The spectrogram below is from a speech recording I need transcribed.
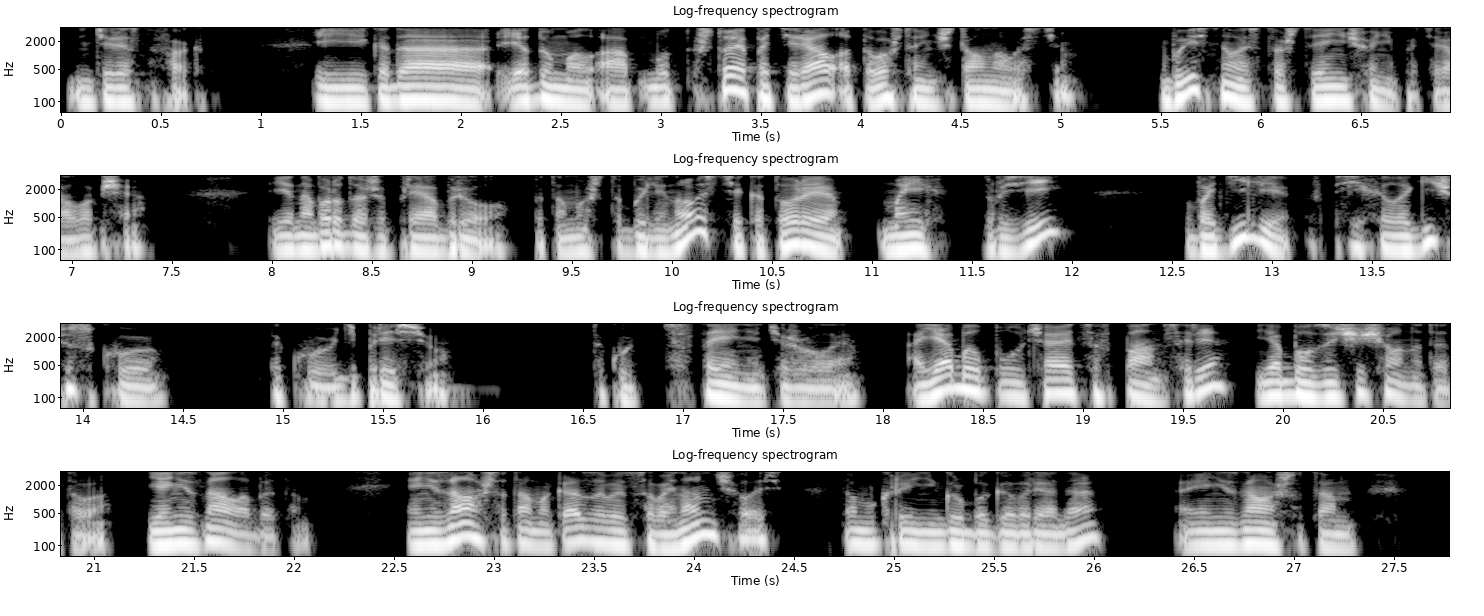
Интересный факт. И когда я думал, а вот что я потерял от того, что я не читал новости? Выяснилось то, что я ничего не потерял вообще. Я, наоборот, даже приобрел, потому что были новости, которые моих друзей вводили в психологическую такую депрессию, такое состояние тяжелое. А я был, получается, в панцире, я был защищен от этого. Я не знал об этом. Я не знал, что там, оказывается, война началась, там в Украине, грубо говоря, да. Я не знал, что там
